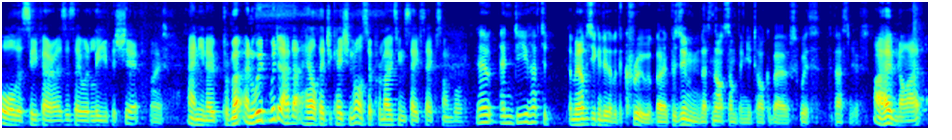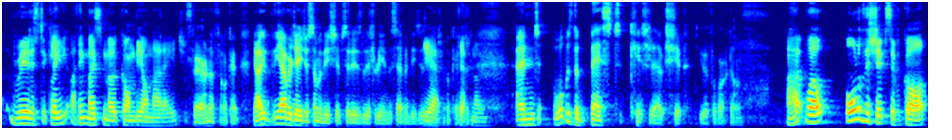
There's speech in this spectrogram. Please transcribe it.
all the seafarers as they would leave the ship, Right. And you know, promote. And we'd, we'd have that health education also promoting safe sex on board. Now, and do you have to? I mean, obviously you can do that with the crew, but I presume that's not something you talk about with the passengers. I hope not. I- Realistically, I think most of them have gone beyond that age. Fair enough. Okay. Yeah, the average age of some of these ships it is literally in the seventies, isn't Yeah, it? Okay. definitely. And what was the best kitted out ship you ever worked on? Uh, well, all of the ships have got,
